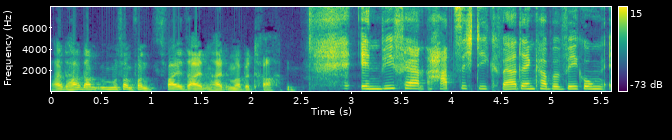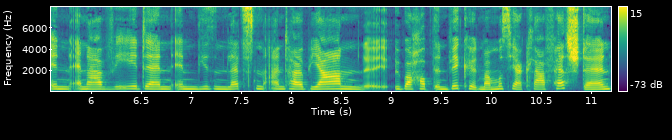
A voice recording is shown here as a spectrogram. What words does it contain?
da muss man von zwei Seiten halt immer betrachten. Inwiefern hat sich die Querdenkerbewegung in NRW denn in diesen letzten eineinhalb Jahren äh, überhaupt entwickelt? Man muss ja klar feststellen,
